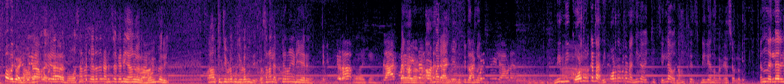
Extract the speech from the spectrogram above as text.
ഇപ്പൊ പരിപാടി. ഞാൻ കയറും ഡോണ്ട് വെറി ആ കുത്തി ഇവിടെ കുത്തി ഇവിടെ കുത്തി. ബോസണ ലെഫ്റ്റ് ഇറങ്ങി അടിയായിരുന്നു. അവന്മാർ ആംഗിളിൽ കുത്തിയിട്ട് നമ്മൾ? നീ നീ കോള തുറക്കണ്ട നീ കോള തുറക്കണ്ട. നീ വെയിറ്റ് ചില്ല നമുക്ക് ഡീൽ ചെയ്യാന്നുള്ള കേസുള്ളത് എന്ന് എല്ലാരും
